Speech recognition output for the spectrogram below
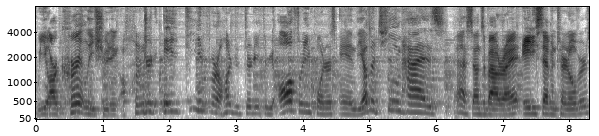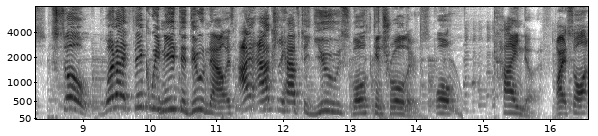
We are currently shooting 118 for 133, all three-pointers, and the other team has, yeah, sounds about right, 87 turnovers. So, what I think we need to do now is I actually have to use both controllers. Well, kind of. All right, so on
